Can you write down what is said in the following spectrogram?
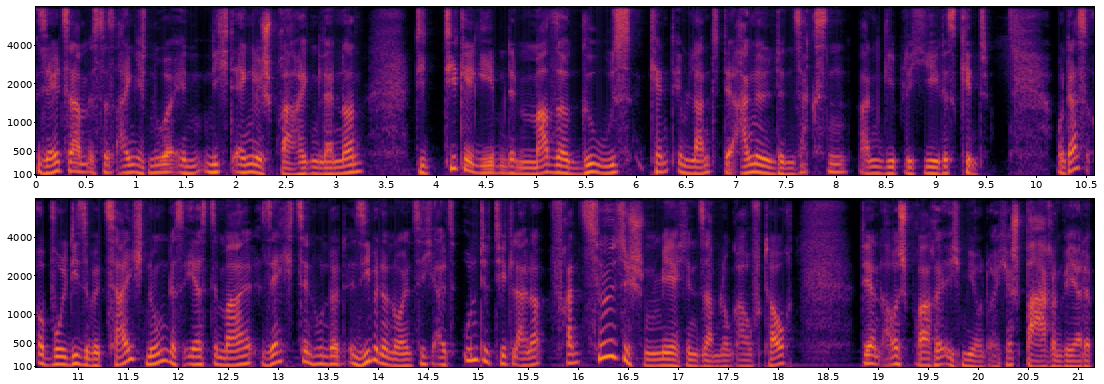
seltsam ist das eigentlich nur in nicht englischsprachigen Ländern. Die titelgebende Mother Goose kennt im Land der angelnden Sachsen angeblich jedes Kind. Und das, obwohl diese Bezeichnung das erste Mal 1697 als Untertitel einer französischen Märchensammlung auftaucht, deren Aussprache ich mir und euch ersparen werde.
